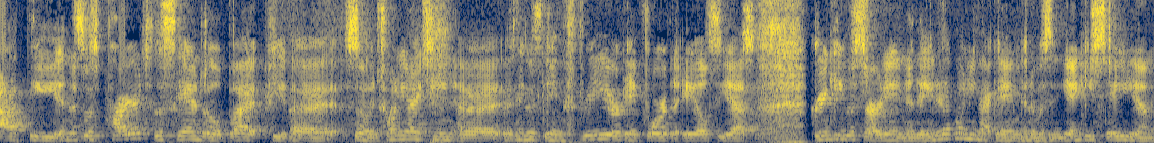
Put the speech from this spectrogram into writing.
at the and this was prior to the scandal, but uh, so in 2019, uh, I think it was Game Three or Game Four of the ALCS. Greinke was starting, and they ended up winning that game, and it was in Yankee Stadium,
